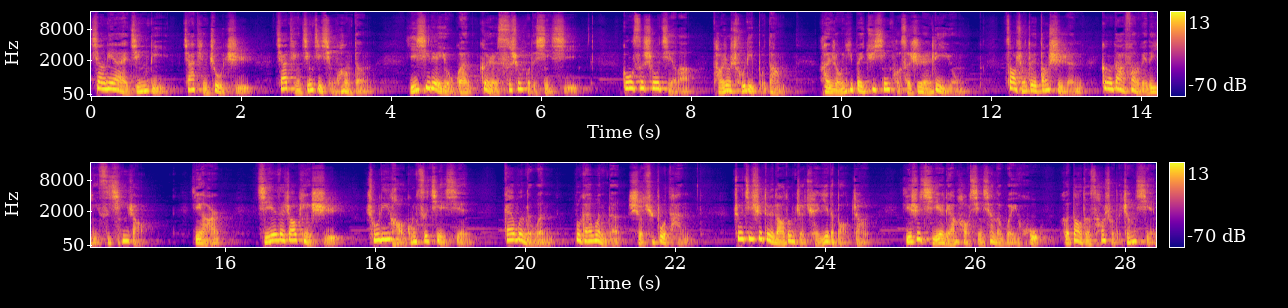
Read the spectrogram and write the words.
像恋爱经历、家庭住址、家庭经济情况等一系列有关个人私生活的信息，公司收集了。倘若处理不当，很容易被居心叵测之人利用，造成对当事人更大范围的隐私侵扰。因而，企业在招聘时处理好公司界限，该问的问，不该问的舍去不谈。这既是对劳动者权益的保障，也是企业良好形象的维护和道德操守的彰显。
